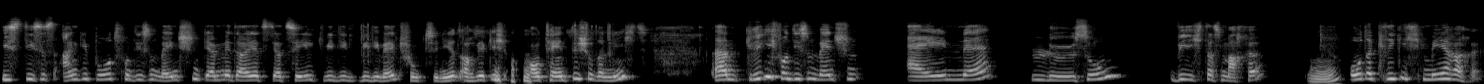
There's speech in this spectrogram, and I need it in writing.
ist dieses Angebot von diesem Menschen, der mir da jetzt erzählt, wie die, wie die Welt funktioniert, auch wirklich authentisch oder nicht? Ähm, Kriege ich von diesem Menschen eine Lösung, wie ich das mache? Mhm. Oder kriege ich mehrere?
